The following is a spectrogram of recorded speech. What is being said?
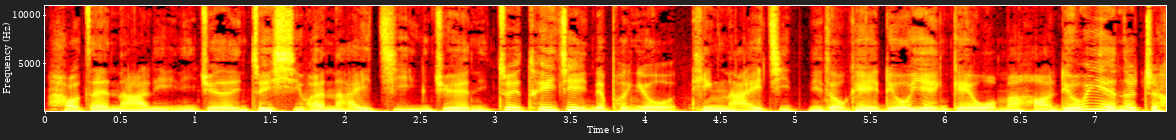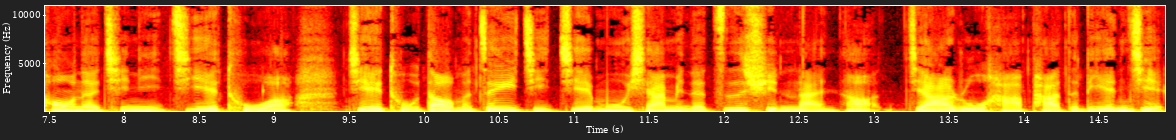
好在哪里？你觉得你最喜欢哪一集？你觉得你最推荐你的朋友听哪一集？你都可以留言给我们哈。留言了之后呢，请你截图啊，截图到我们这一集节目下面的资讯栏啊，加入哈帕的连接，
